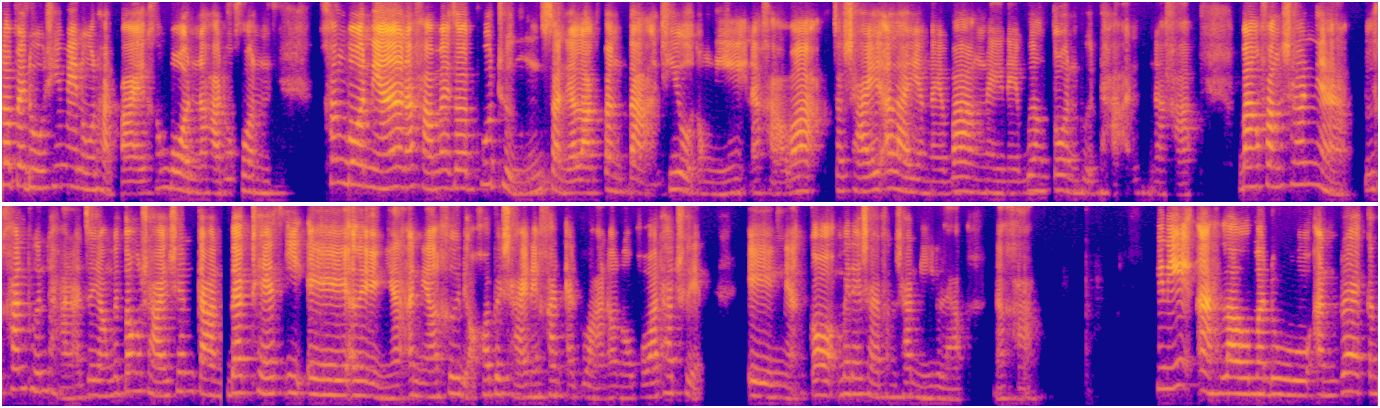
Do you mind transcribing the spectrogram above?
เราไปดูที่เมนูถัดไปข้างบนนะคะ ทุกคนข้างบนเนี้ยนะคะมันจะพูดถึงสัญลักษณ์ต่างๆ ที่อยู่ตรงนี้นะคะ ว่าจะใช้อะไรยังไงบ้างในในเบื้องต้นพื้นฐานนะคะ บางฟังก์ชันเนี่ยขั้นพื้นฐานอาจจะยังไม่ต้องใช้เช่นการ backtest EA อะไรอย่างเงี้ยอันเนี้ยคือเดี๋ยวค่อยไปใช้ในขั้น advanced เอาเนอะเพราะว่าถ้าเทรดเองเนี่ยก็ไม่ได้ใช้ฟังก์ชันนี้อยู่แล้วนะคะ ทีนี้อะเรามาดูอันแรกกัน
